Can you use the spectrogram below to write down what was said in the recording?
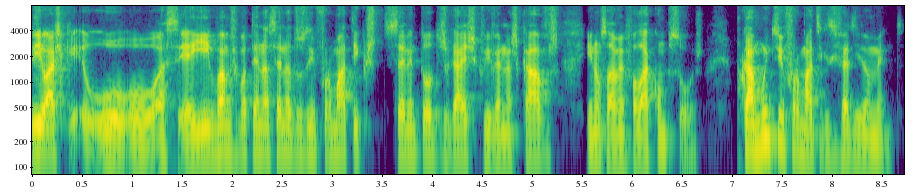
E eu acho que o, o- a ce- aí vamos bater na cena dos informáticos de serem todos gajos que vivem nas caves e não sabem falar com pessoas. Porque há muitos informáticos, efetivamente.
